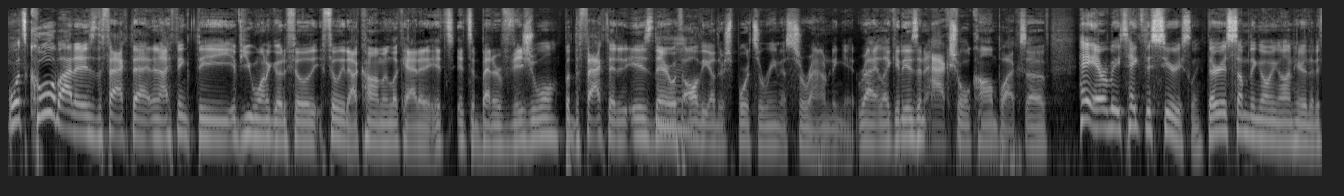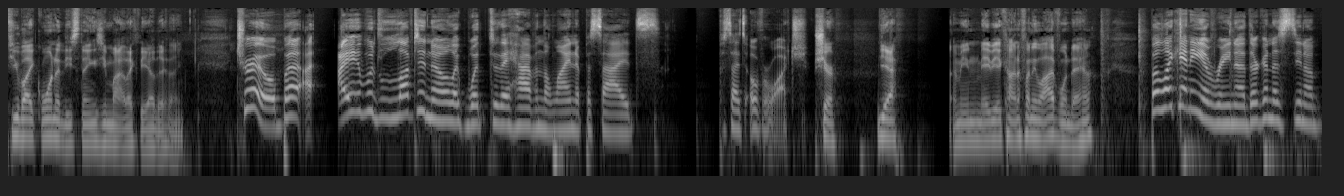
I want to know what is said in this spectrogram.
What's cool about it is the fact that, and I think the if you want to go to Philly, Philly.com and look at it, it's it's a better visual. But the fact that it is there Mm-hmm. with all the other sports arenas surrounding it, right? Like it is an actual complex of, hey, everybody, take this seriously. There is something going on here that if you like one of these things, you might like the other thing. True, but I, I would love to know like what do they have in the lineup besides besides Overwatch? Sure. Yeah. I mean, maybe a kind of funny live one day, huh? But like any arena, they're gonna you know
